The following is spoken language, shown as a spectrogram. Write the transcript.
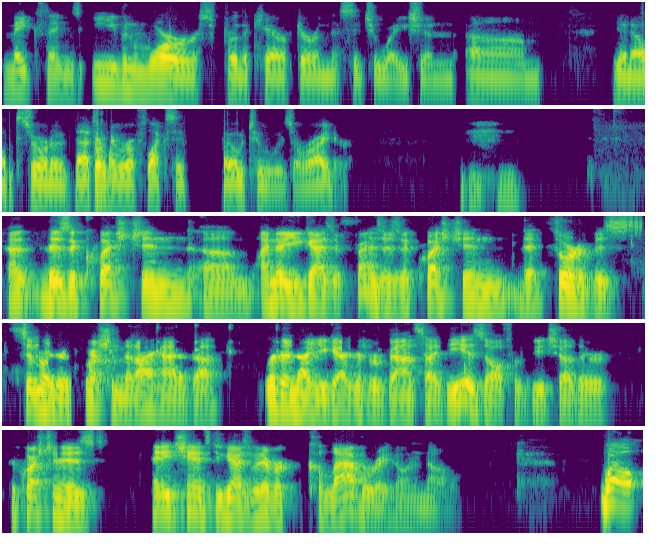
make things even worse for the character in this situation? Um, you know, sort of that's my reflexive go to as a writer. Mm-hmm. Uh, there's a question. Um, I know you guys are friends. There's a question that sort of is similar to the question that I had about whether or not you guys ever bounce ideas off of each other. The question is, any chance you guys would ever collaborate on a novel? Well,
